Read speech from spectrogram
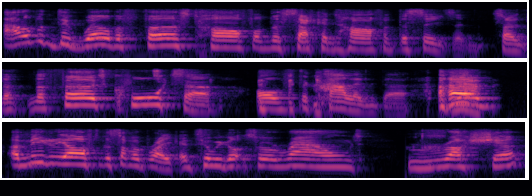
Albon did well the first half of the second half of the season. So the, the third quarter of the calendar. Yeah. Um, immediately after the summer break until we got to around Russia.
